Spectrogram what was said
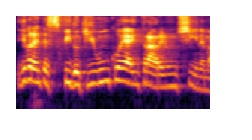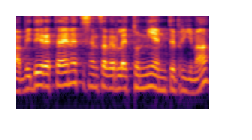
Io veramente sfido chiunque a entrare in un cinema, a vedere Tenet senza aver letto niente prima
